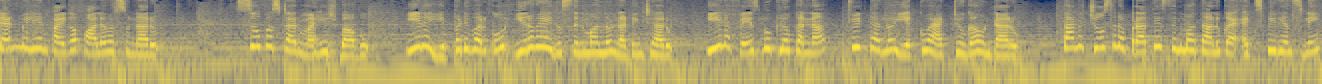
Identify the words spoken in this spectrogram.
టెన్ మిలియన్ పైగా ఫాలోవర్స్ ఉన్నారు. సూపర్ స్టార్ మహేష్ బాబు ఈయన ఇప్పటి వరకు ఇరవై ఐదు సినిమాల్లో నటించారు. ఈయన ఫేస్బుక్లో కన్నా ట్విట్టర్లో ఎక్కువ యాక్టివ్గా ఉంటారు. తాను చూసిన ప్రతి సినిమా తాలూకా ఎక్స్పీరియన్స్ని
